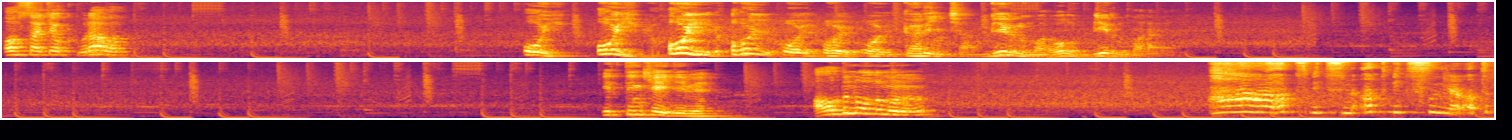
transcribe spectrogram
Offside yok bravo. Oy oy oy oy oy oy oy Garinça bir numara oğlum bir numara ya. Gittin KDB. Aldın oğlum onu. Aa at bitsin at bitsin ya atıp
